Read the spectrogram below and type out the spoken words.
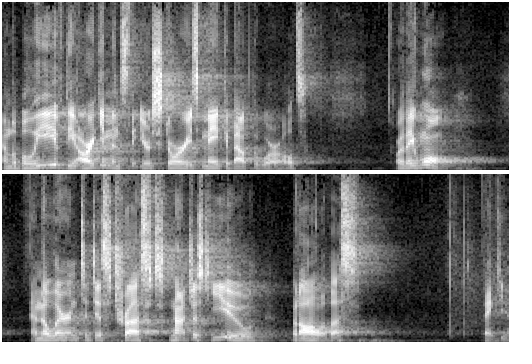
and will believe the arguments that your stories make about the world, or they won't. And they'll learn to distrust not just you, but all of us. Thank you.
